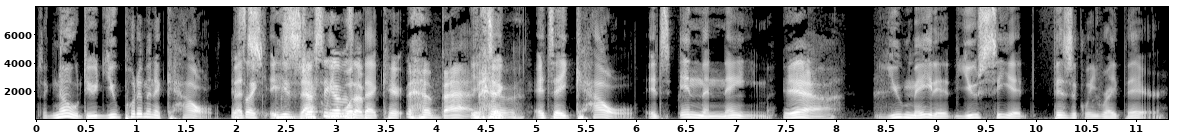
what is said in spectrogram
It's like, no, dude, you put him in a cowl. It's That's like he's dressing exactly as what a- that character. bat. It's like it's a cowl. It's in the name. yeah. You made it. You see it physically right there.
